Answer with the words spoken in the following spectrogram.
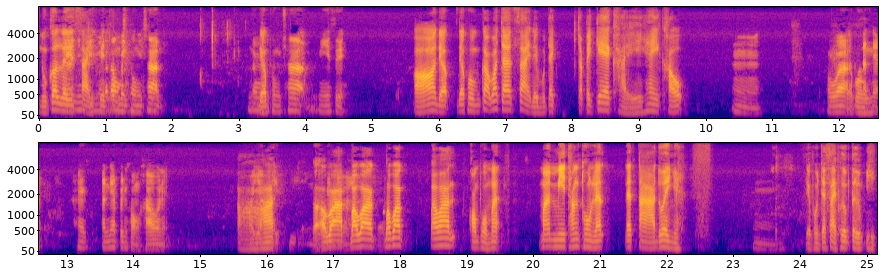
หนูก็เลยใส่จริงๆเป็นมัก็ต้องเป็นธงชาติต้องเดี๋เป็ยวนธงชาตินี้สิ อ๋อเดี๋ยวเดี๋ยวผมกะว่าจะใส่เดี๋ยวผมจะจะไปแก้ไขให้เขาอืม เพราะว่าเดี๋ยวผม อันเนี้ย ให้ อันเนี้ยเป็นของเขาเนี่ย อ๋อเขาอยากให้พี่เพราะว่าเพราะว่าเพราะว่าเพราะว่าของผมอะมันมีทั้งธงและและตาด้วยไง อืมเดี๋ยวผมจะใส่เพิ่มเติมอีก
